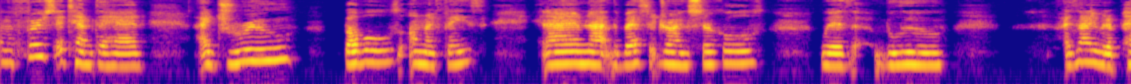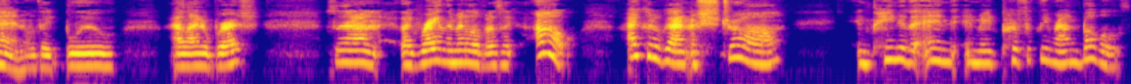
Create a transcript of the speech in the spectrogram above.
On the first attempt I had, I drew bubbles on my face, and I am not the best at drawing circles with blue, it's not even a pen, with like blue eyeliner brush. So then, on, like right in the middle of it, I was like, oh, I could have gotten a straw and painted the end and made perfectly round bubbles.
